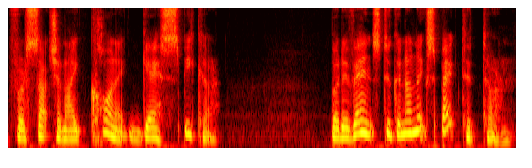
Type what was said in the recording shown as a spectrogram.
for such an iconic guest speaker. But events took an unexpected turn.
